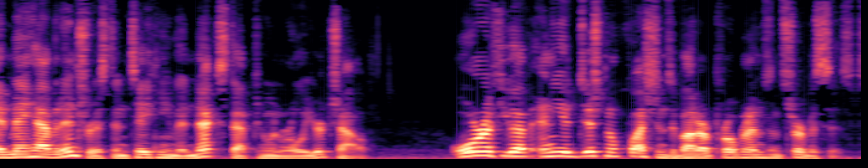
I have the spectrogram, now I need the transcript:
and may have an interest in taking the next step to enroll your child, or if you have any additional questions about our programs and services,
